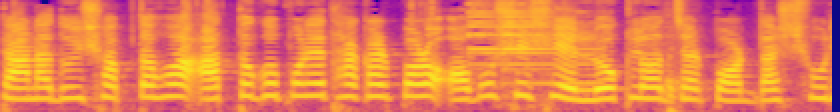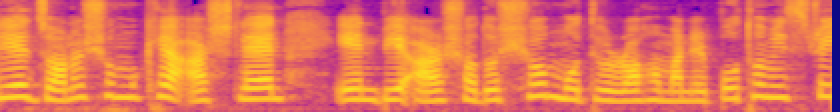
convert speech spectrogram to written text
টানা দুই সপ্তাহ আত্মগোপনে থাকার পর অবশেষে লোকলজ্জার পর্দা সরিয়ে জনসম্মুখে আসলেন এনবিআর সদস্য মতিউর রহমানের প্রথম স্ত্রী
